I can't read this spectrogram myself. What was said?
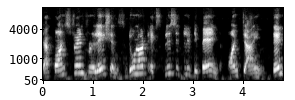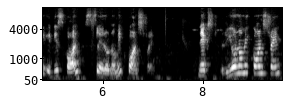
the constraint relations do not explicitly depend on time then it is called scleronomic constraint next rheonomic constraint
